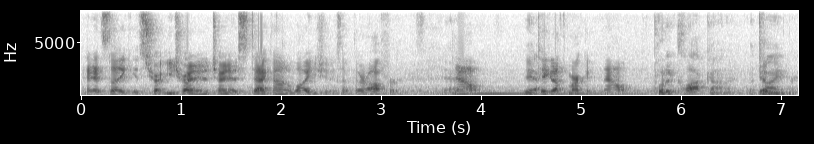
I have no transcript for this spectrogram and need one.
and it's like it's try, you trying to trying to stack on why you should accept their offer. Yeah. Now, Yeah. take it off the market now. Put a clock on it, a timer.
